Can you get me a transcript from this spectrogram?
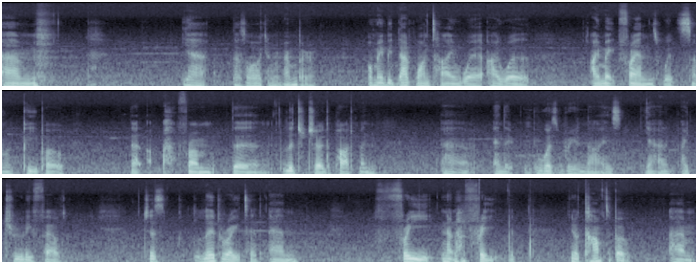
um, yeah that's all I can remember. Or maybe that one time where I was I made friends with some people that from the literature department uh, and it, it was really nice. Yeah and I truly felt just liberated and free no not free but you know comfortable. Um,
